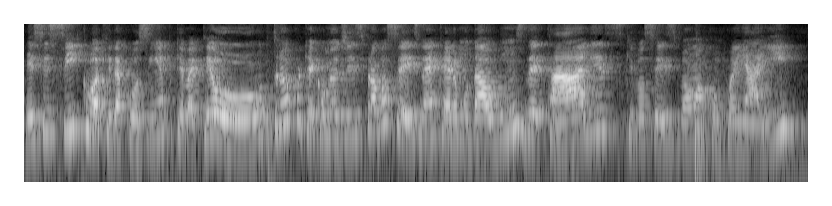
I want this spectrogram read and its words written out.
esse ciclo aqui da cozinha, porque vai ter outro, porque como eu disse para vocês, né, quero mudar alguns detalhes que vocês vão acompanhar aí.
